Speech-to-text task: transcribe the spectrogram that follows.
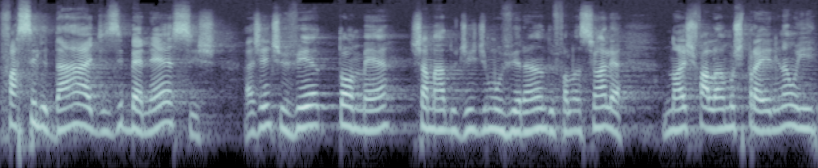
facilidades e benesses, a gente vê Tomé, chamado Dídimo, virando e falando assim: olha, nós falamos para ele não ir,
